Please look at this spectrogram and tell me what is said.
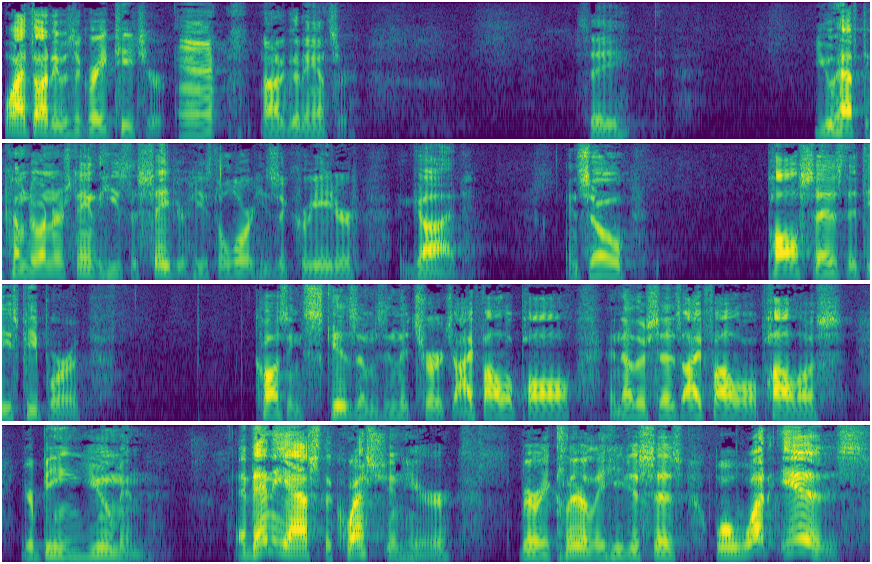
Well, I thought he was a great teacher. Eh, not a good answer. See? You have to come to understand that he's the Savior, he's the Lord, he's the Creator God. And so Paul says that these people are causing schisms in the church. I follow Paul, another says, I follow Apollos. You're being human. And then he asks the question here very clearly. He just says, Well, what is?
